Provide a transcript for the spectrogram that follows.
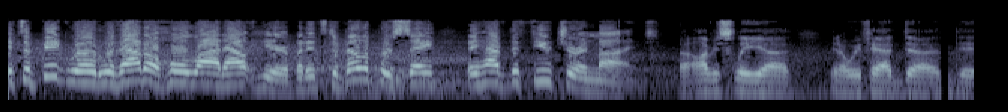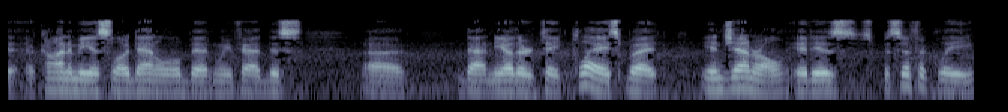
It's a big road without a whole lot out here, but its developers say they have the future in mind. Uh, obviously, uh, you know, we've had uh, the economy has slowed down a little bit, and we've had this, uh, that, and the other take place. But in general, it is specifically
